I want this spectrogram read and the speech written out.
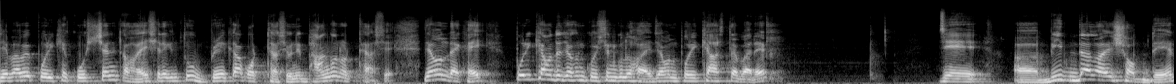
যেভাবে পরীক্ষা কোশ্চেনটা হয়, সেটা কিন্তু ব্রেকআপ অর্থে আসে মানে ভাঙন অর্থে আসে। যেমন দেখাই, পরীক্ষা আমাদের যখন কোশ্চেনগুলো হয়, যেমন পরীক্ষা আসতে পারে যে বিদ্যালয় শব্দের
